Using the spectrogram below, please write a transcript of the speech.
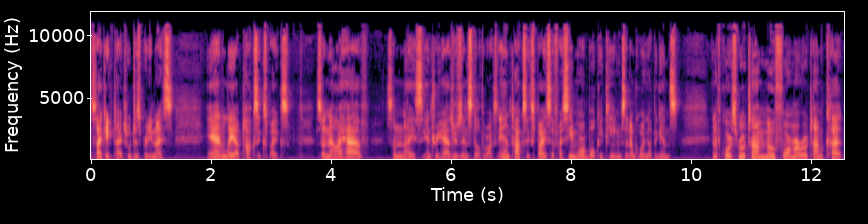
psychic types, which is pretty nice, and lay up toxic spikes. So now I have some nice entry hazards in stealth rocks and toxic spikes if I see more bulky teams that I'm going up against. And of course, Rotom Mow form or Rotom Cut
